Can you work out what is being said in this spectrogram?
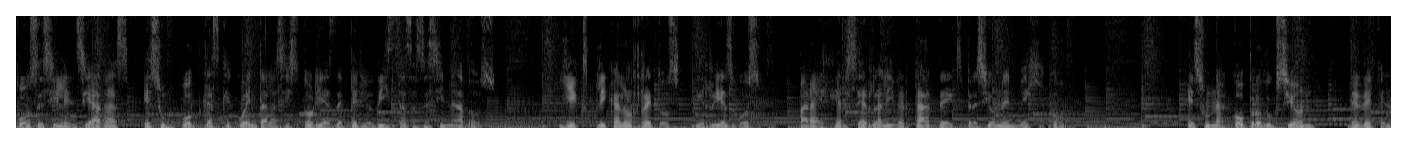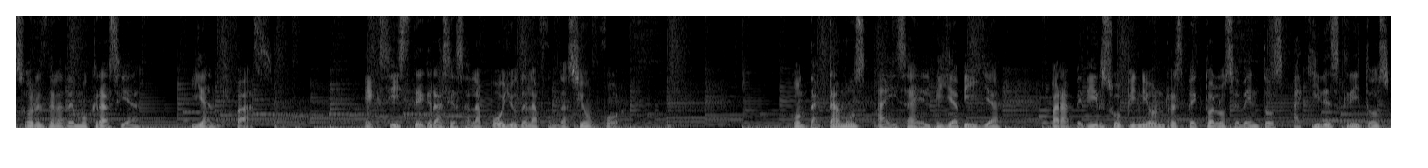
Voces Silenciadas es un podcast que cuenta las historias de periodistas asesinados y explica los retos y riesgos para ejercer la libertad de expresión en México. Es una coproducción de Defensores de la Democracia y Antifaz. Existe gracias al apoyo de la Fundación Ford. Contactamos a Isael Villavilla para pedir su opinión respecto a los eventos aquí descritos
